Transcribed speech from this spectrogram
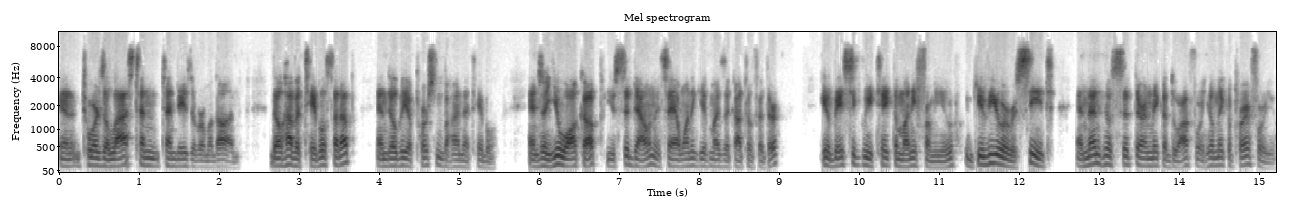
and towards the last 10, 10 days of Ramadan, they'll have a table set up and there'll be a person behind that table. And so you walk up, you sit down and say, I want to give my zakat al-fitr. He'll basically take the money from you, give you a receipt, and then he'll sit there and make a dua for you. He'll make a prayer for you.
